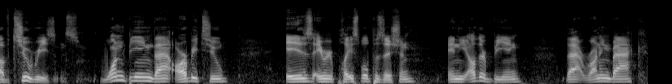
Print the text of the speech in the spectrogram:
of two reasons. One being that RB2 is a replaceable position, and the other being that running back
